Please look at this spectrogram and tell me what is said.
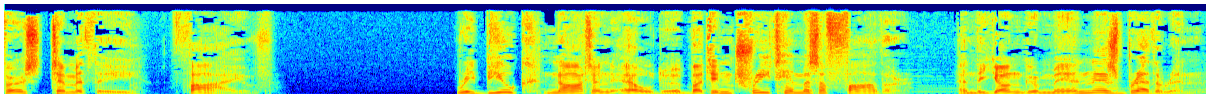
1 Timothy 5 Rebuke not an elder, but entreat him as a father, and the younger men as brethren.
